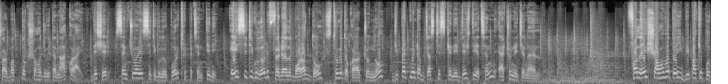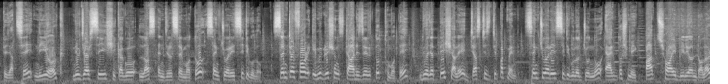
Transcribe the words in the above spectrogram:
সর্বাত্মক সহযোগিতা না করায় দেশের স্যাংচুয়ারি সিটিগুলোর উপর খেপেছেন তিনি। এই সিটিগুলোর ফেডারেল বরাদ্দ স্থগিত করার জন্য ডিপার্টমেন্ট অব জাস্টিসকে নির্দেশ দিয়েছেন অ্যাটর্নি জেনারেল। ফলে স্বভাবতই বিপাকে পড়তে যাচ্ছে New York, New Jersey, Chicago, Los অ্যাঞ্জেলসের মতো স্যাংচুয়ারি সিটিগুলো। সেন্টার ফর ইমিগ্রেশন স্টাডিজের তথ্য মতে দু হাজার তেইশ সালে জাস্টিস ডিপার্টমেন্ট স্যাংচুয়ারি সিটিগুলোর জন্য এক দশমিক পাঁচ ছয় বিলিয়ন ডলার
